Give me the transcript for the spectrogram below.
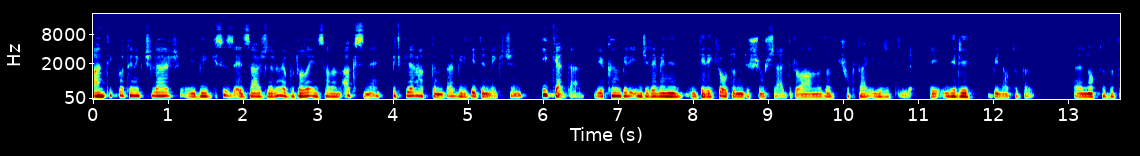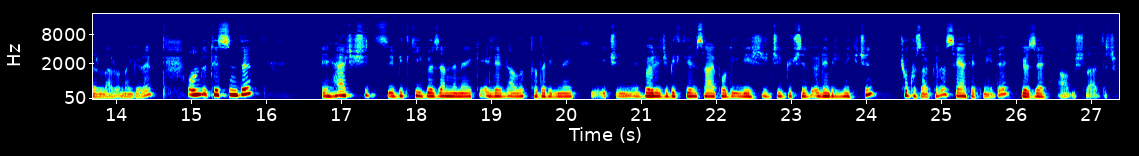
antik botanikçiler e, bilgisiz eczacıların ve budala insanların aksine bitkiler hakkında bilgi edinmek için ilk elden yakın bir incelemenin gerekli olduğunu düşünmüşlerdir. O anlamda çok daha ileri, e, ileri bir noktada e, noktadadırlar ona göre. Onun ötesinde e, her çeşit bitkiyi gözlemlemek, ellerini alıp tadabilmek için böylece bitkilerin sahip olduğu iyileştirici güçleri de önebilmek için çok uzaklara seyahat etmeyi de göze almışlardır.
